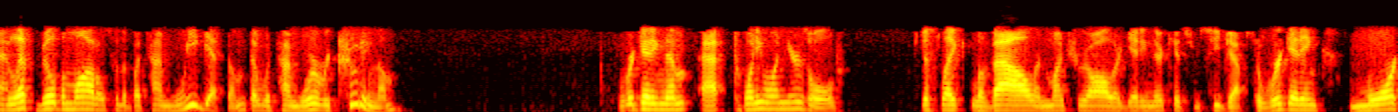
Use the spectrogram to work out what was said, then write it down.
and let's build a model so that by the time we get them, that by the time we're recruiting them, we're getting them at 21 years old, just like Laval and Montreal are getting their kids from CEGEP. So we're getting more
